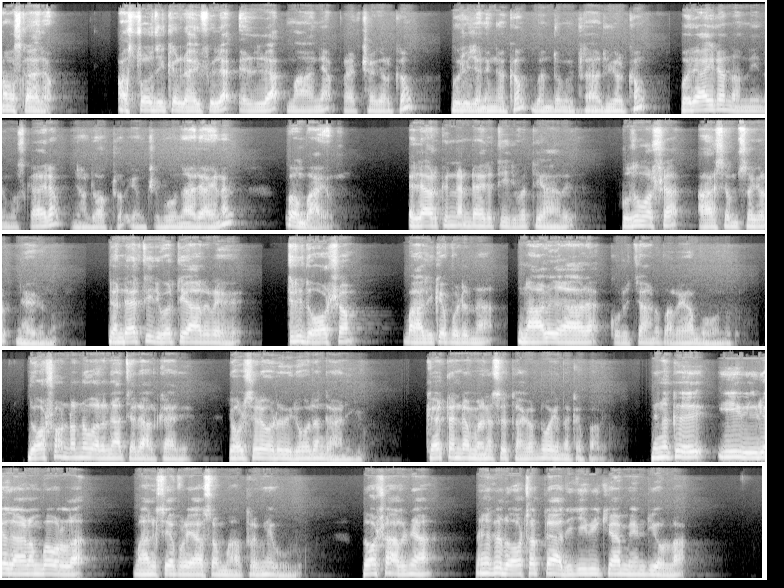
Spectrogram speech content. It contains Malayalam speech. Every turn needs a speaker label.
Speaker 1: നമസ്കാരം. അസ്ട്രോളജിക്കൽ ലൈഫിലെ എല്ലാ മാന്യ പ്രേക്ഷകർക്കും ഗുരുജനങ്ങൾക്കും ബന്ധുമിത്രാദികൾക്കും ഒരായിരം നന്ദി നമസ്കാരം. ഞാൻ ഡോക്ടർ എം ശുഭുനാരായണൻ നാരായണൻ എല്ലാവർക്കും രണ്ടായിരത്തി ഇരുപത്തി ആറ് പുതുവർഷ ആശംസകൾ നേരുന്നു. രണ്ടായിരത്തി ഇരുപത്തി ആറിലെ ഇത്തിരി ദോഷം ബാധിക്കപ്പെടുന്ന നാളുകാരെ കുറിച്ചാണ് പറയാൻ പോകുന്നത്. ദോഷമുണ്ടെന്ന് പറഞ്ഞാൽ ചില ആൾക്കാർ ജോത്സ്യരോട് വിരോധം കാണിക്കും. കേട്ടെന്റെ മനസ്സ് തകർന്നു എന്നൊക്കെ പറയും. നിങ്ങൾക്ക് ഈ വീഡിയോ കാണുമ്പോൾ ഉള്ള മാനസിക പ്രയാസം മാത്രമേ ഉള്ളൂ. ദോഷം അറിഞ്ഞാൽ നിങ്ങൾക്ക് ദോഷത്തെ അതിജീവിക്കാൻ വേണ്ടിയുള്ള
